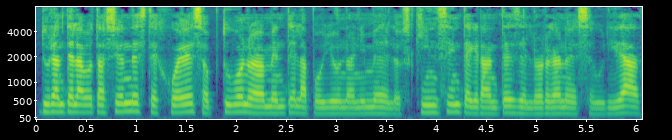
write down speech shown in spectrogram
Durante la votación de este jueves obtuvo nuevamente el apoyo unánime de los 15 integrantes del órgano de seguridad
